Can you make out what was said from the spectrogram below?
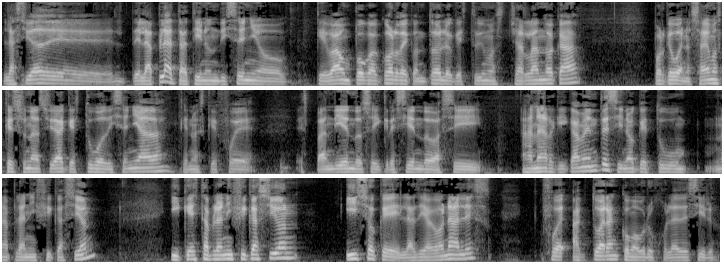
la ciudad de, de La Plata tiene un diseño que va un poco acorde con todo lo que estuvimos charlando acá, porque bueno, sabemos que es una ciudad que estuvo diseñada, que no es que fue expandiéndose y creciendo así anárquicamente, sino que tuvo una planificación y que esta planificación hizo que las diagonales fue, actuaran como brújula, es decir,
